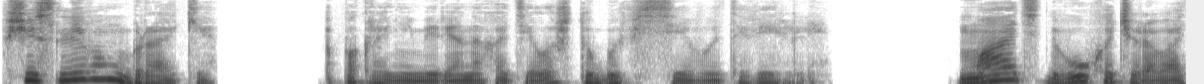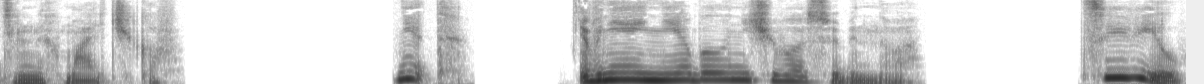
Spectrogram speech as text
В счастливом браке, по крайней мере, она хотела, чтобы все в это верили. Мать двух очаровательных мальчиков. Нет, в ней не было ничего особенного. Цивил,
